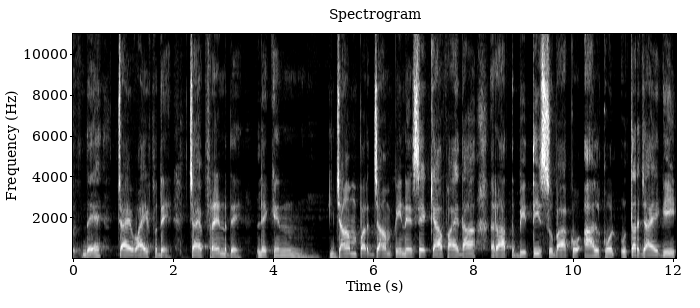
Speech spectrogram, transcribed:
दे, चाहे वाइफ दे, चाहे फ्रेंड दे, लेकिन जाम पर जाम पीने से क्या फ़ायदा? रात बीती, सुबह को अल्कोहल उतर जाएगी।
